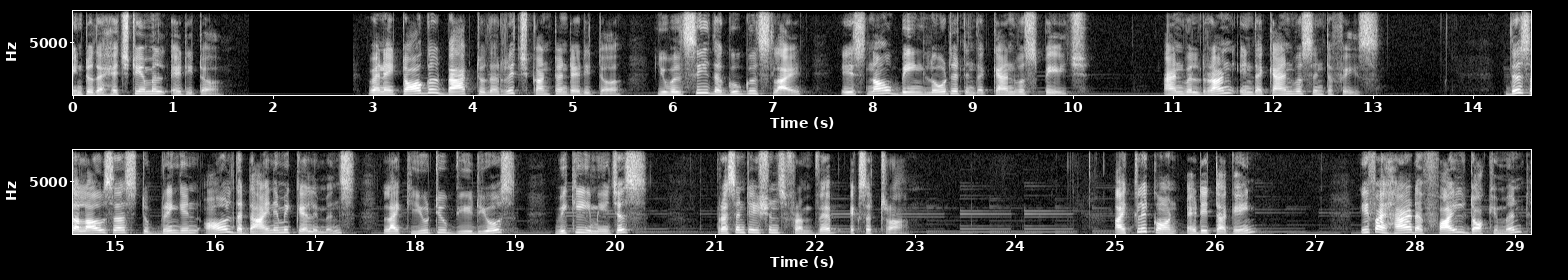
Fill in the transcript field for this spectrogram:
into the HTML editor. When I toggle back to the rich content editor, you will see the Google slide is now being loaded in the Canvas page and will run in the Canvas interface. This allows us to bring in all the dynamic elements like YouTube videos, wiki images, presentations from web etc. I click on edit again. If I had a file document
